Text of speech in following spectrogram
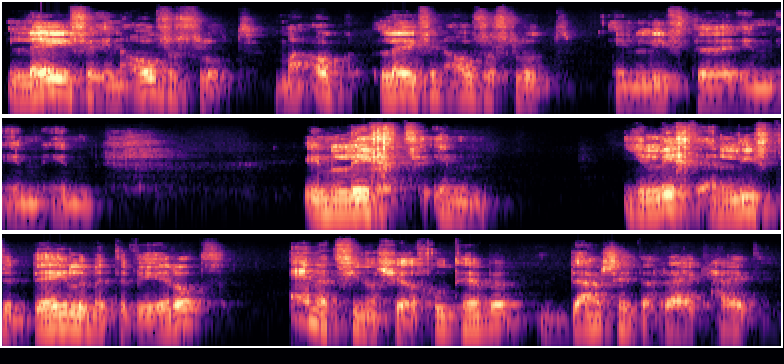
leven in overvloed, maar ook leven in overvloed in liefde, in, in, in, in licht, in je licht en liefde delen met de wereld en het financieel goed hebben, daar zit de rijkheid in.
